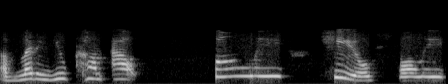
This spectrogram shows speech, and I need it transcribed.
of letting you come out fully healed, fully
